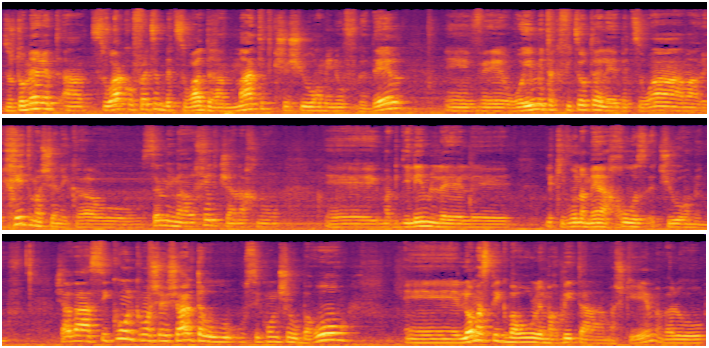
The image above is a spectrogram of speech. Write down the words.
זאת אומרת, התשואה קופצת בצורה דרמטית כששיעור המינוף גדל, אה, ורואים את הקפיצות האלה בצורה מעריכית, מה שנקרא, או סמי מעריכית, כשאנחנו אה, מגדילים ל- ל- לכיוון ה-100% את שיעור המינוף. עכשיו, הסיכון, כמו ששאלת, הוא, הוא סיכון שהוא ברור, לא מספיק ברור למרבית המשקיעים, אבל הוא...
